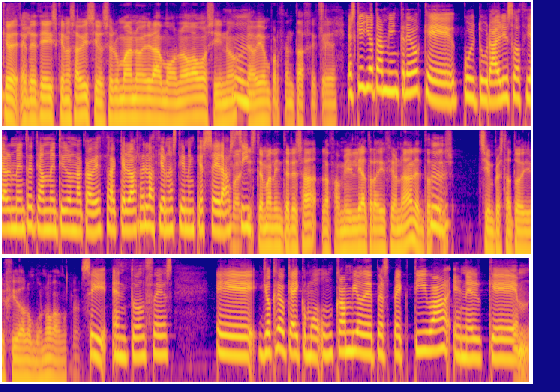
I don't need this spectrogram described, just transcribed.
Que decíais que no sabéis si el ser humano era monógamo, si no, Mm. que había un porcentaje que... Es que yo también creo que cultural y socialmente te han metido en la cabeza que las relaciones tienen que ser Como al así. sistema le interesa la familia tradicional, Mm. entonces siempre está todo dirigido a lo monógamo. claro. Sí, entonces eh, yo creo que hay como un cambio de perspectiva en el que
